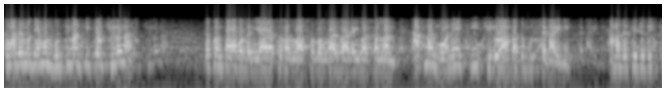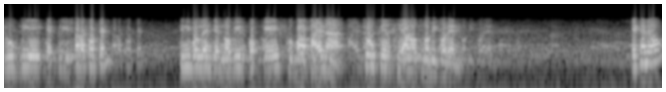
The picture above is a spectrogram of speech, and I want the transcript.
তোমাদের মধ্যে এমন বুদ্ধিমান কি কেউ ছিল না? তখন তারা বললেন, ইয়া রাসুল্লাহ সাল্লু আলাইসাল্লাম আপনার মনে কি ছিল আমরা তো বুঝতে পারিনি। আমাদেরকে যদি চুপ দিয়ে একটু ইশারা করতেন। তিনি বললেন যে, নবীর পক্ষে সুবা পায় না, চৌকের খেয়ানত নবী করেন। এখানেও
